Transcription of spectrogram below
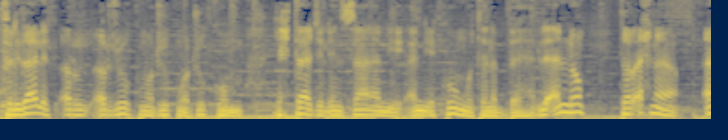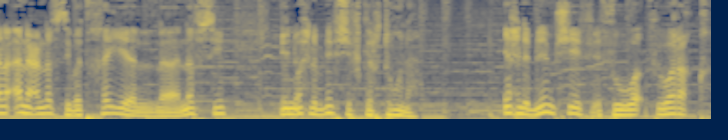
فلذلك أرجوكم أرجوكم أرجوكم يحتاج الإنسان أن أن يكون متنبه. لأنه ترى إحنا أنا أنا عن نفسي بتخيل نفسي إنه إحنا بنمشي في كرتونة. إحنا بنمشي في, في ورق.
